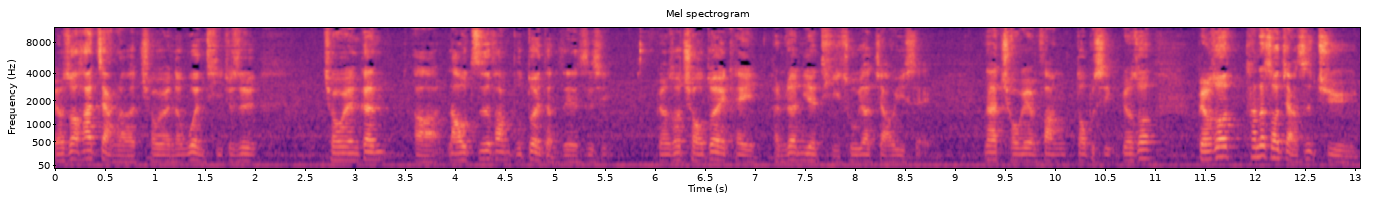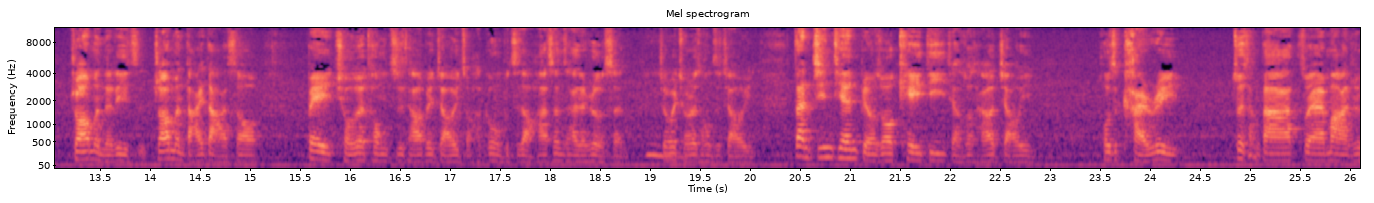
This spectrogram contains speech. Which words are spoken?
比如说他讲了球员的问题，就是球员跟呃劳资方不对等这件事情。比如说球队可以很任意的提出要交易谁，那球员方都不行。比如说，比如说他那时候讲是举 Drummond 的例子，Drummond 打一打的时候被球队通知他要被交易走，他根本不知道，他甚至还在热身就被球队通知交易。但今天比如说 KD 讲说他要交易，或是凯瑞，最常大家最爱骂的就是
